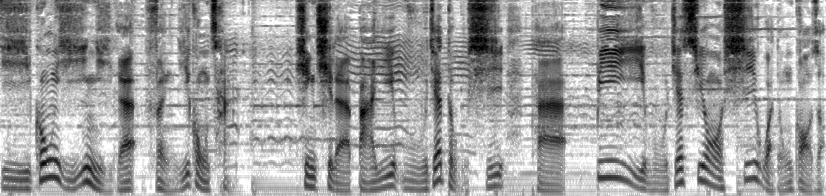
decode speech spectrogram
以工艺艺的文艺工厂，兴起了排演无极大戏和编演无极小戏活动高潮。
